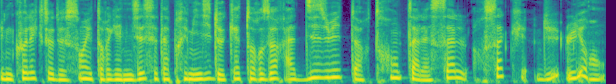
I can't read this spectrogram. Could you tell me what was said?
Une collecte de sang est organisée cet après-midi de 14h à 18h30 à la salle Orsac du Lioran.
